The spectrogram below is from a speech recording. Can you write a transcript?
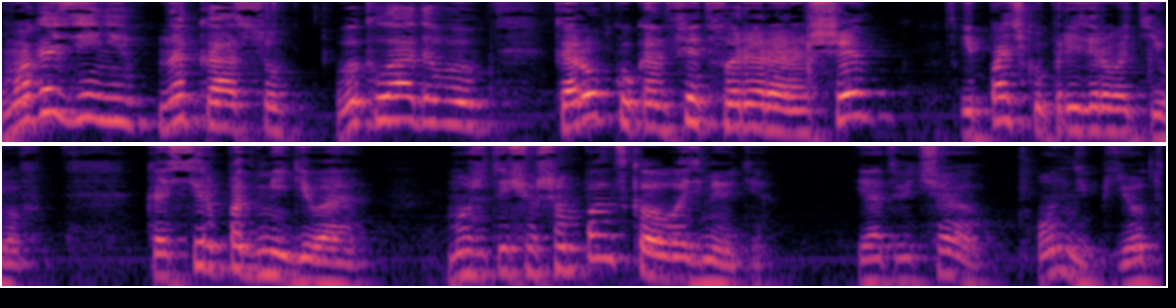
В магазине на кассу выкладываю коробку конфет Феррера Роше и пачку презервативов. Кассир подмигивая. Может, еще шампанского возьмете? Я отвечаю, он не пьет.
